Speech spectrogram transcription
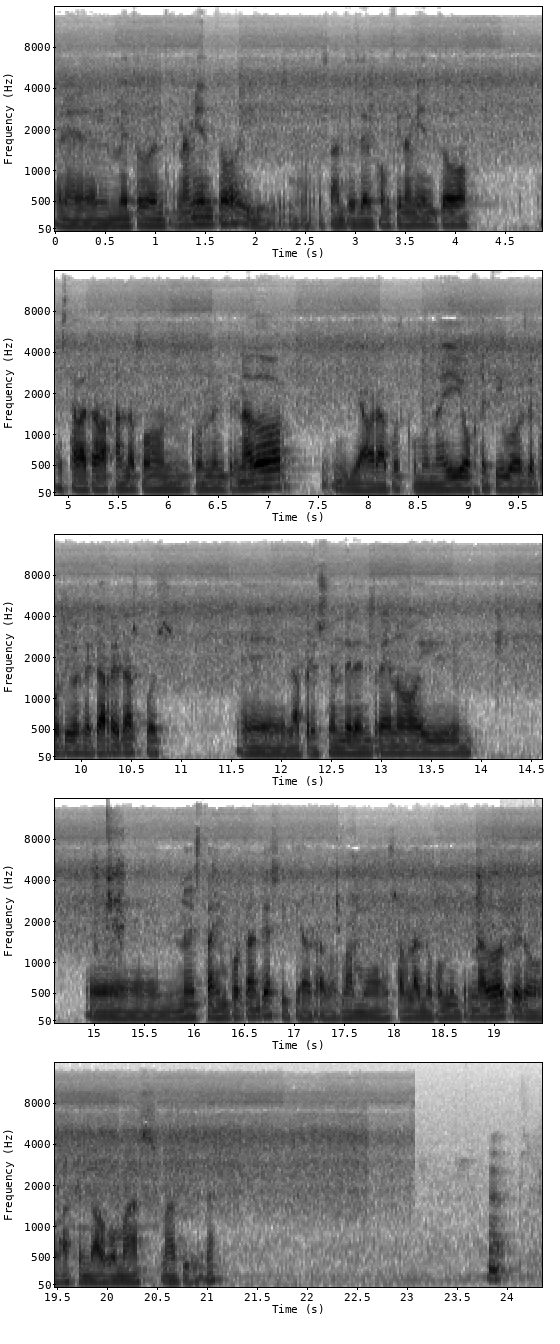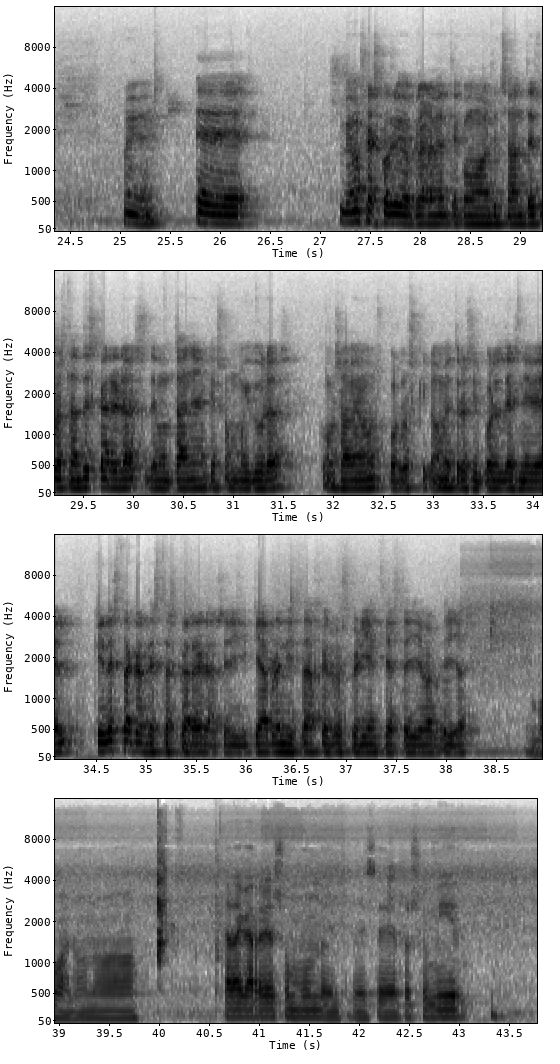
en el método de entrenamiento y bueno, pues antes del confinamiento estaba trabajando con, con un entrenador y ahora pues como no hay objetivos deportivos de carreras, pues eh, la presión del entreno y, eh, no es tan importante, así que ahora vamos hablando con mi entrenador, pero haciendo algo más, más libre. Muy bien. Eh, vemos que has corrido claramente, como has dicho antes, bastantes carreras de montaña que son muy duras, como sabemos, por los kilómetros y por el desnivel. ¿Qué destacas de estas carreras y qué aprendizajes o experiencias te llevas de ellas? Bueno, no. Cada carrera es un mundo, entonces eh, resumir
